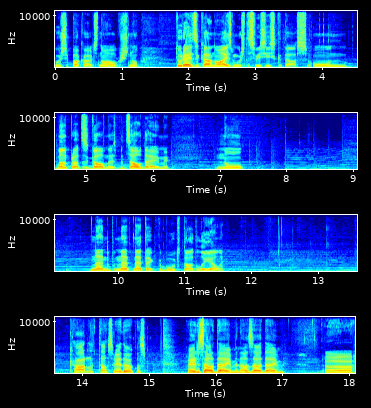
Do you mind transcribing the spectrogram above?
kuras ir pakāļas no augšas, nu, tu redzi, kā no aizmugures tas viss izskatās. Un, manuprāt, tas ir galvenais, bet zaudējumi, nu, ne, ne, neteikt, ka būtu tādi lieli. Kārli, tavs viedoklis? Vai ir zaudējumi, nav zaudējumi? Uh,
